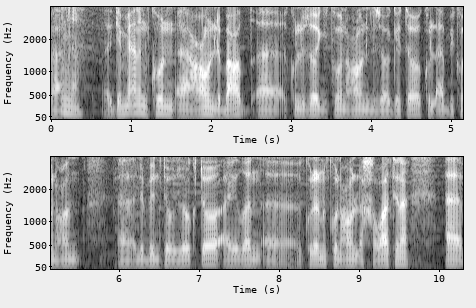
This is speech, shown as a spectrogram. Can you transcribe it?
نعم. فجميعنا نكون آه، عون لبعض. آه، كل زوج يكون عون لزوجته كل أب يكون عون آه، لبنته وزوجته. أيضا آه، كلنا نكون عون لأخواتنا. آه،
